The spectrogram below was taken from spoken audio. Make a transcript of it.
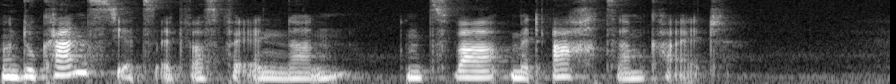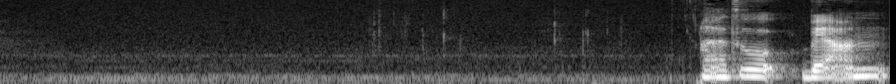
Und du kannst jetzt etwas verändern, und zwar mit Achtsamkeit. Also wer an,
